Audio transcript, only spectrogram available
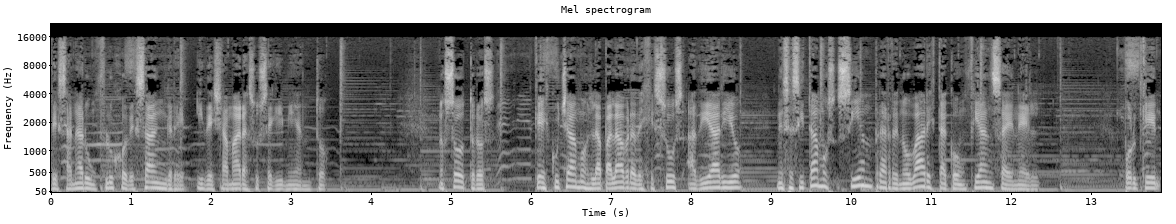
de sanar un flujo de sangre y de llamar a su seguimiento. Nosotros, que escuchamos la palabra de Jesús a diario, necesitamos siempre renovar esta confianza en Él, porque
